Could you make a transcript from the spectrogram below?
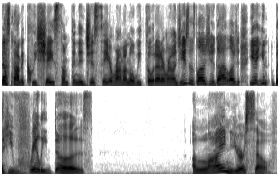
That's not a cliche, something to just say around. I know we throw that around. Jesus loves you. God loves you. Yeah, you, but he really does. Align yourself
